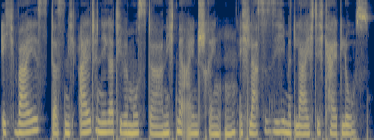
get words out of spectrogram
Ich weiß, dass mich alte negative Muster nicht mehr einschränken. Ich lasse sie mit Leichtigkeit los.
